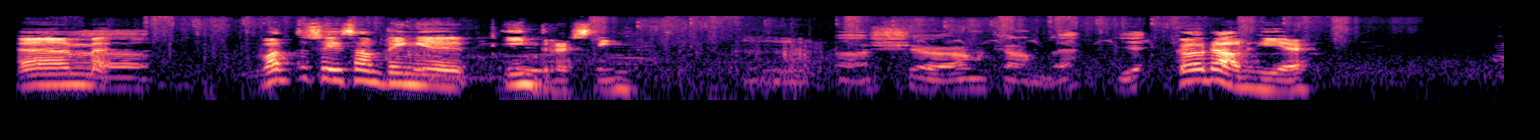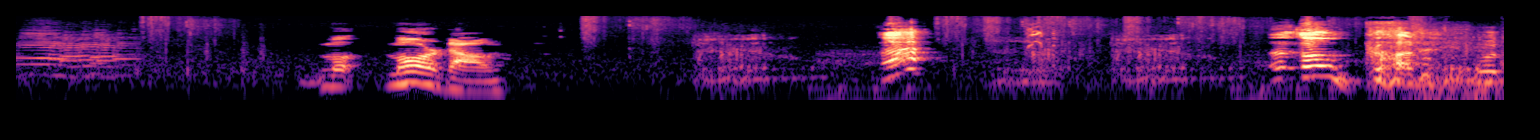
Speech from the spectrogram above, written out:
Um, Uh, want to say something uh, interesting? uh, sure, I'm coming. Yeah. Go down here. Mo- more down. Ah! Uh, oh god! What?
